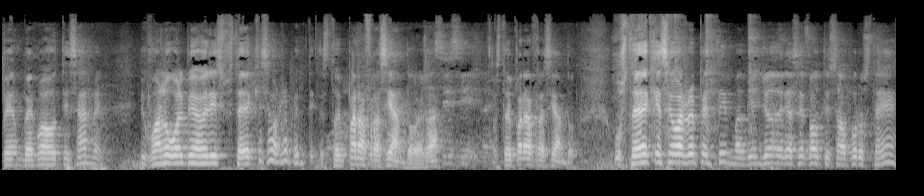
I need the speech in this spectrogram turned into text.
vengo a bautizarme. Y Juan lo vuelve a ver y dice, ¿usted de qué se va a arrepentir? Estoy parafraseando, ¿verdad? Sí, sí. Estoy parafraseando. ¿Usted de qué se va a arrepentir? Más bien yo debería ser bautizado por usted.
